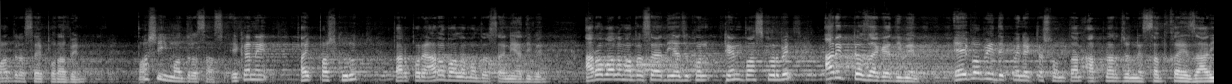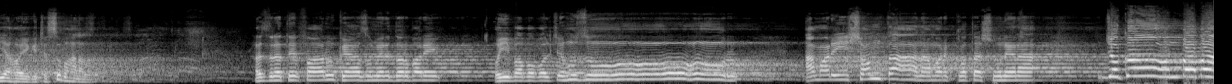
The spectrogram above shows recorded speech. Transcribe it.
মাদ্রাসায় পড়াবেন। পাশেই মাদ্রাসা আছে। এখানে ফাইভ পাস করুক, তারপরে আরও ভালো মাদ্রাসায় নিয়ে দিবেন। আরও ভালো মাদ্রাসায় দিয়ে যখন টেন পাস করবে, আরেকটা জায়গায় দিবেন। এইভাবেই দেখবেন একটা সন্তান আপনার জন্য সদকায় জারিয়া হয়ে গেছে। সুবহান হজরতে ফারুক আজমের দরবারে ওই বাবা বলছে, হুজুর, আমার এই সন্তান আমার কথা শুনে না। যখন বাবা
